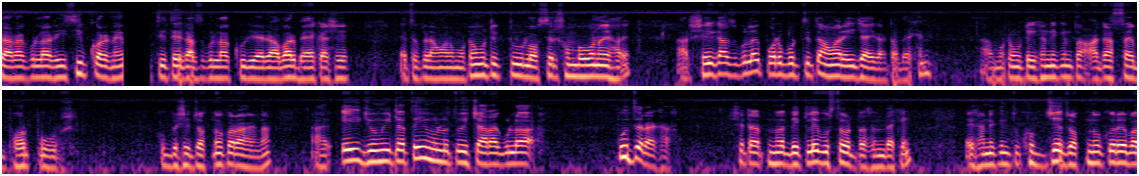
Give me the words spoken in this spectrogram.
চারাগুলা রিসিভ করে নাই। পরবর্তীতে গাছগুলা কুরিয়ারে আবার ব্যাক আসে। এত করে আমার মোটামুটি একটু লসের সম্ভাবনাই হয়। আর সেই গাছগুলোই পরবর্তীতে আমার এই জায়গাটা দেখেন। আর মোটামুটি এখানে কিন্তু আগাছায় ভরপুর, খুব বেশি যত্ন করা হয় না। আর এই জমিটাতেই মূলত ওই চারাগুলা পুঁতে রাখা। সেটা আপনারা দেখলেই বুঝতে পারতেছেন, দেখেন। এখানে কিন্তু খুব যে যত্ন করে বা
